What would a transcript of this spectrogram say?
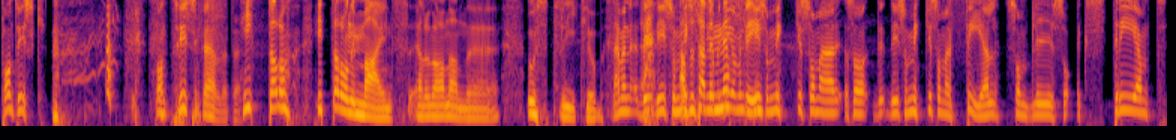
Ta en tysk. Ta en tysk för helvete. Hitta dem, hitta dem i Mainz eller någon annan uh, USP-fri klubb. Nej men det, det är så mycket, alltså, som, Messi... det, är så mycket som är, alltså, det, det, är så mycket som är fel som blir så extremt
